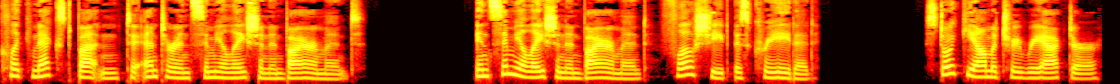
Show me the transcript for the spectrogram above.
Click Next button to enter in simulation environment. In simulation environment, flowsheet is created. Stoichiometry reactor,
